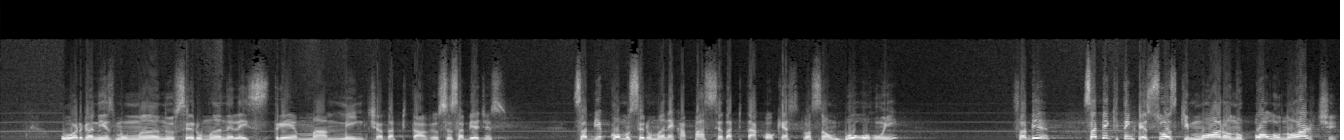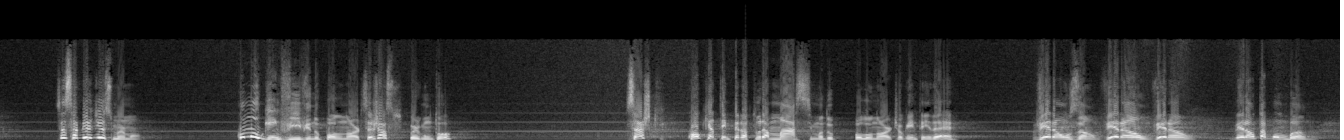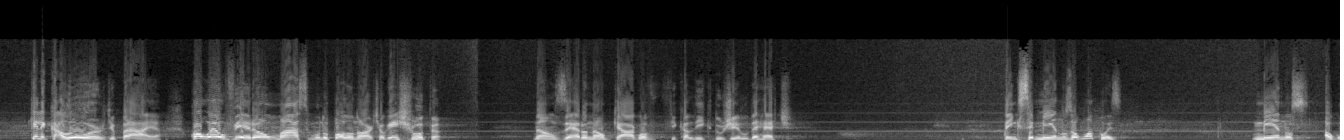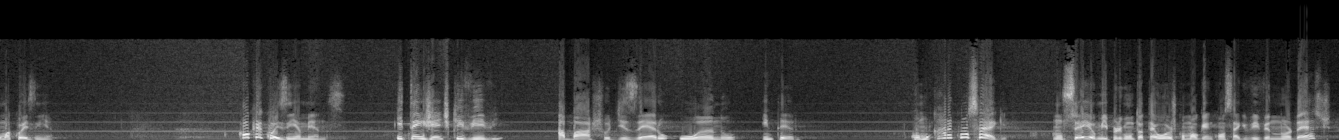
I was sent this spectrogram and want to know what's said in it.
O organismo humano, o ser humano, ele é extremamente adaptável. Você sabia disso? Sabia como o ser humano é capaz de se adaptar a qualquer situação, boa ou ruim? Sabia? Sabia que tem pessoas que moram no Polo Norte? Você sabia disso, meu irmão? Como alguém vive no Polo Norte? Você já se perguntou? Você acha que qual que é a temperatura máxima do Polo Norte? Alguém tem ideia? Verãozão, verão, verão. Verão tá bombando. Aquele calor de praia. Qual é o verão máximo no Polo Norte? Alguém chuta? Não, zero não, porque a água fica líquida, o gelo derrete. Tem que ser menos alguma coisa. Menos alguma coisinha. Qualquer coisinha menos. E tem gente que vive abaixo de zero o ano inteiro. Como o cara consegue? Não sei, eu me pergunto até hoje como alguém consegue viver no Nordeste.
